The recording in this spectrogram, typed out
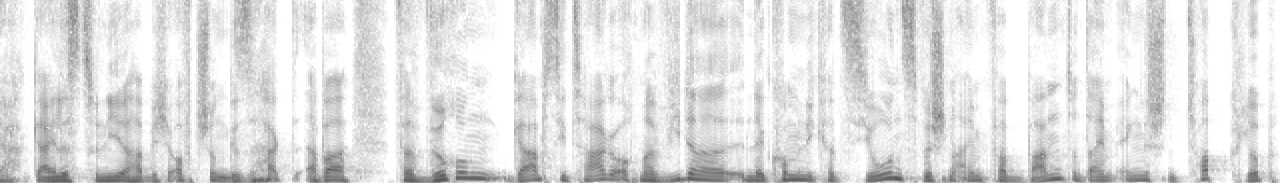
ja, geiles Turnier, habe ich oft schon gesagt. Aber Verwirrung gab es die Tage auch mal wieder in der Kommunikation zwischen einem Verband und einem englischen Topclub.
